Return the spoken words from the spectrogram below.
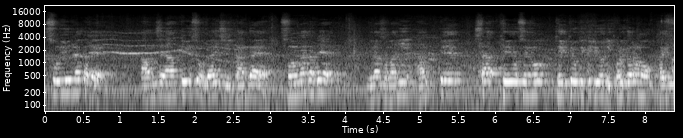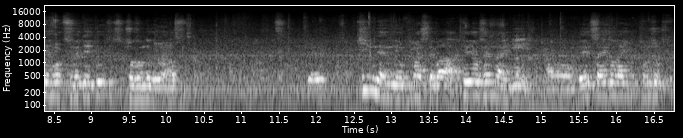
そういう中で安全安定性を第一に考えその中で皆様に安定した京葉線を提供できるようにこれからも改善を進めていく所存でございます。で近年におきましては京葉線内にあのベイサイドラインプロジェクト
